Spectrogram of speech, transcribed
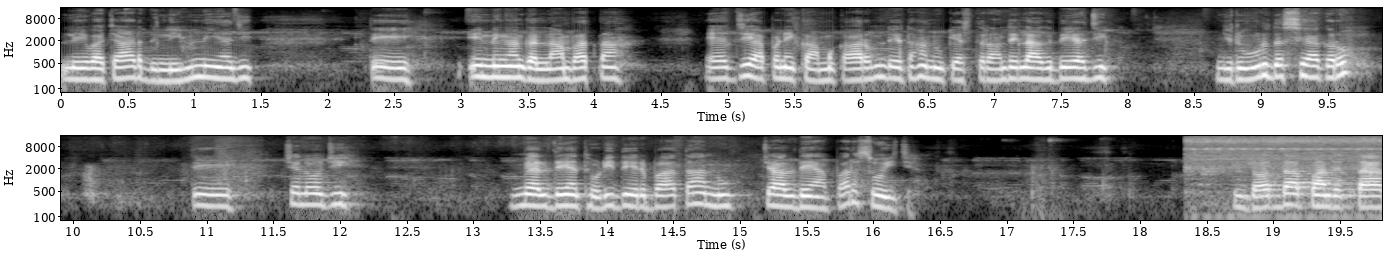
ਲੇਵਾ ਝਾੜ ਦਿੰਨੀ ਹੁੰਨੀ ਆ ਜੀ। ਤੇ ਇੰਨੀਆਂ ਗੱਲਾਂ ਬਾਤਾਂ, ਇਹ ਜੇ ਆਪਣੇ ਕੰਮਕਾਰ ਹੁੰਦੇ ਤੁਹਾਨੂੰ ਕਿਸ ਤਰ੍ਹਾਂ ਦੇ ਲੱਗਦੇ ਆ ਜੀ? ਜ਼ਰੂਰ ਦੱਸਿਆ ਕਰੋ। ਤੇ ਚਲੋ ਜੀ, ਮਿਲਦੇ ਆ ਥੋੜੀ ਦੇਰ ਬਾਅਦ ਤੁਹਾਨੂੰ, ਚੱਲਦੇ ਆ ਆਪਾਂ ਰਸੋਈ 'ਚ। ਦੁੱਧ ਆਪਾਂ ਦਿੱਤਾ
